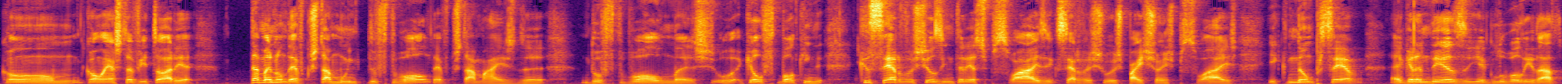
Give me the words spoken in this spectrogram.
com, com esta vitória também não deve gostar muito de futebol, deve gostar mais de, do futebol, mas aquele futebol que, que serve os seus interesses pessoais e que serve as suas paixões pessoais e que não percebe a grandeza e a globalidade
